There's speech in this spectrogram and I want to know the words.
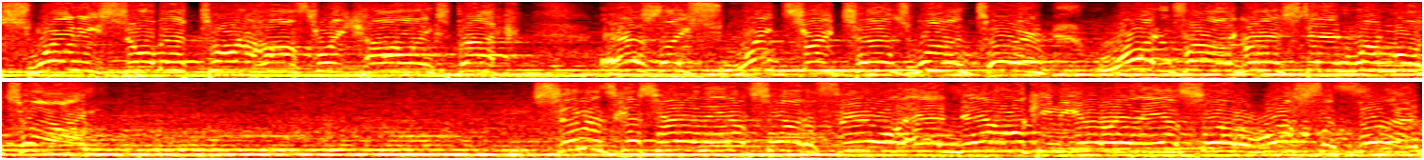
Sweeney still about two and a half, three car lengths back as they sweep through turns one and two, right in front of the grandstand one more time. Simmons gets around the outside of field and now looking to go around the outside of Ross for third.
